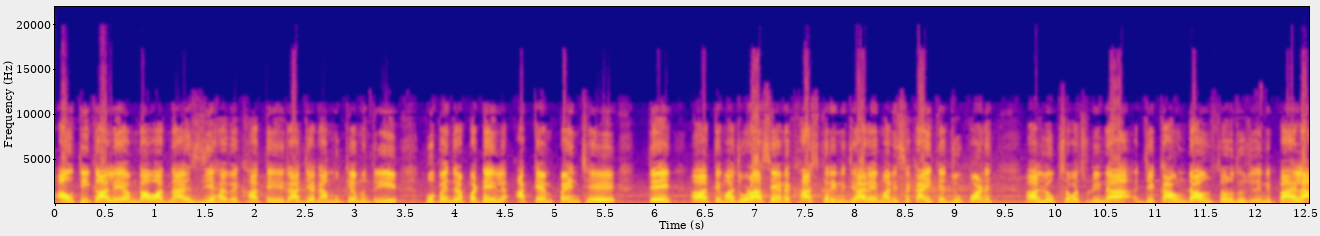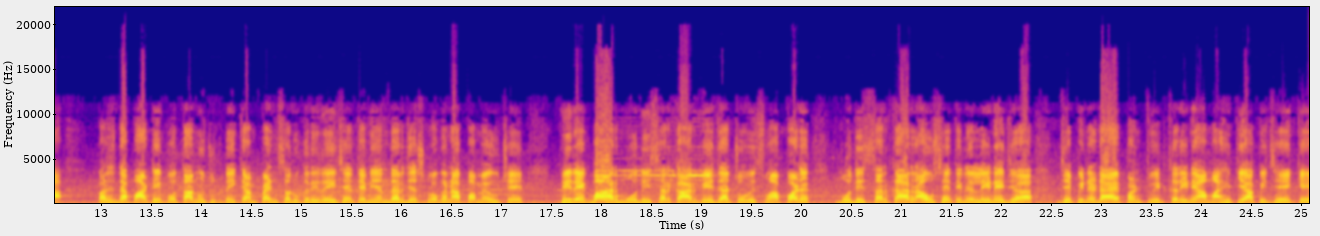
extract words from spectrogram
આવતીકાલે અમદાવાદના એસજી હાઈવે ખાતે રાજ્યના મુખ્યમંત્રી ભૂપેન્દ્ર પટેલ આ કેમ્પેન છે, તે તેમાં જોડાશે અને ખાસ કરીને જ્યારે માની શકાય કે હજુ પણ લોકસભા ચૂંટણીના જે કાઉન્ટડાઉન શરૂ થયું છે, તેની પહેલા ભારતીય જનતા પાર્ટી પોતાનું ચૂંટણી કેમ્પેન શરૂ કરી રહી છે. તેની અંદર જે સ્લોગન આપવામાં આવ્યું છે, ફિર એક બાર મોદી સરકાર. બે હજાર ચોવીસમાં પણ મોદી સરકાર આવશે તેને લઈને જ જેપી નડ્ડાએ પણ ટ્વીટ કરીને આ માહિતી આપી છે કે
